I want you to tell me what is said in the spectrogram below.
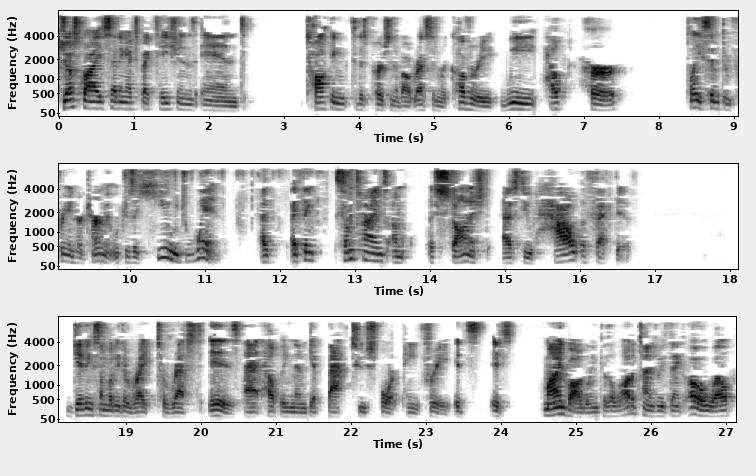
just by setting expectations and talking to this person about rest and recovery, we helped her play symptom free in her tournament, which was a huge win. I, I think sometimes I'm astonished as to how effective giving somebody the right to rest is at helping them get back to sport pain free. It's, it's mind boggling because a lot of times we think, oh, well,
